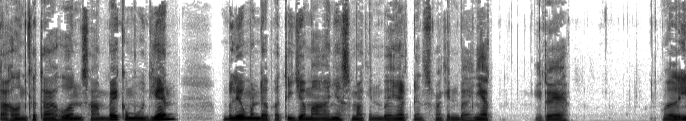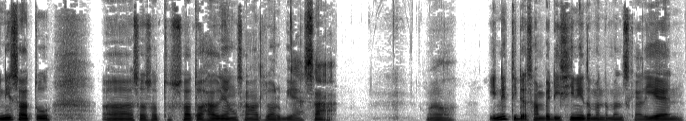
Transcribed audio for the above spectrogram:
tahun ke tahun, sampai kemudian beliau mendapati jamaahnya semakin banyak dan semakin banyak, gitu ya. Well, ini suatu uh, suatu suatu hal yang sangat luar biasa. Well, ini tidak sampai di sini teman-teman sekalian.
